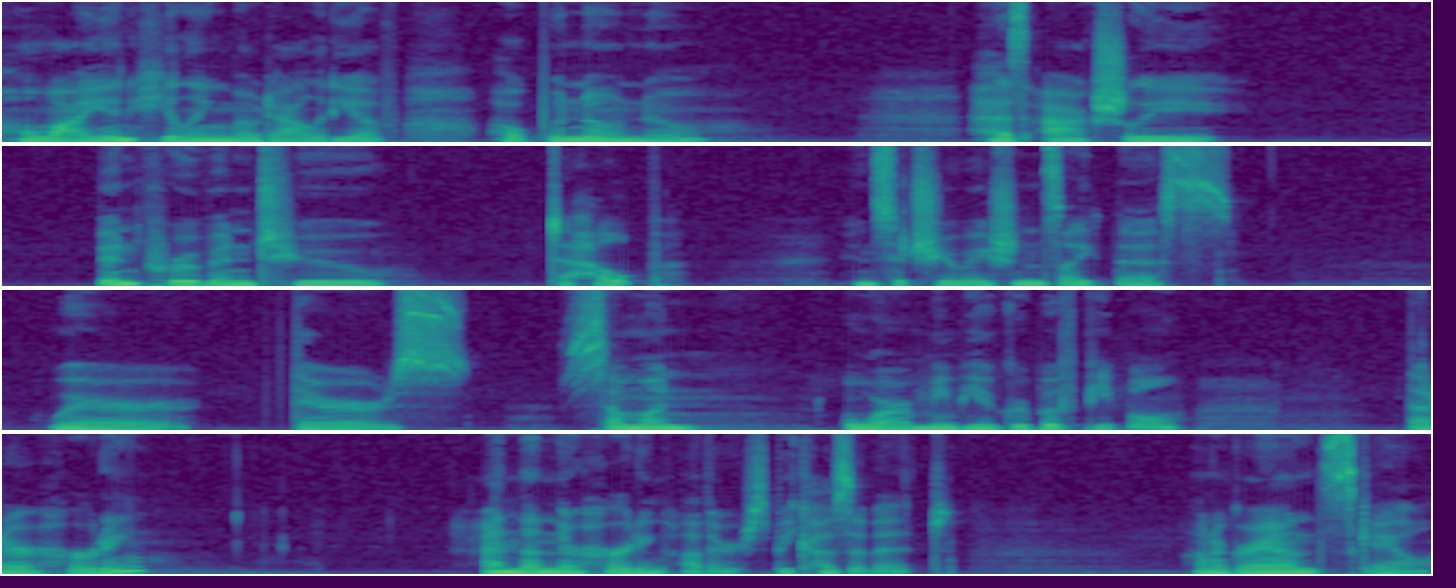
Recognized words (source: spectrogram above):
Hawaiian healing modality of Ho'oponopono has actually been proven to to help in situations like this where there's someone or maybe a group of people that are hurting and then they're hurting others because of it on a grand scale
